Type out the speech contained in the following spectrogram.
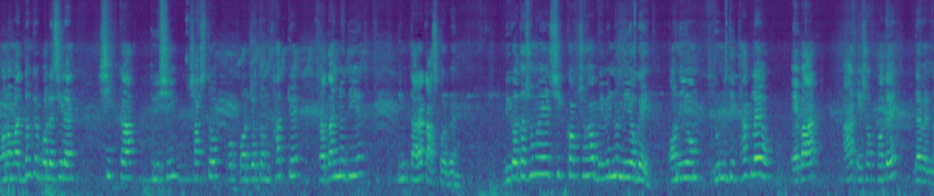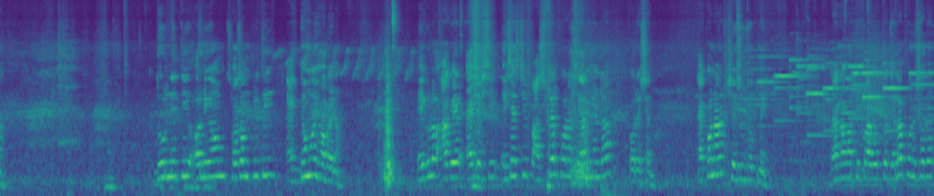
গণমাধ্যমকে বলেছিলেন শিক্ষা, কৃষি, স্বাস্থ্য ও পর্যটন খাতকে প্রাধান্য দিয়ে তিনি তারা কাজ করবেন। বিগত সময়ে শিক্ষক সহ বিভিন্ন নিয়োগে অনিয়ম, দুর্নীতি থাকলেও এবার আর এসব পথে দেবেন না। দুর্নীতি, অনিয়ম, স্বজনপ্রীতি একদমই হবে না। এগুলো আগের এসএসসি এসএসসি পাস ফেল করা চেয়ারম্যানরা করেছেন। এখন আর সে সুযোগ নেই। রাঙামাটি পার্বত্য জেলা পরিষদের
